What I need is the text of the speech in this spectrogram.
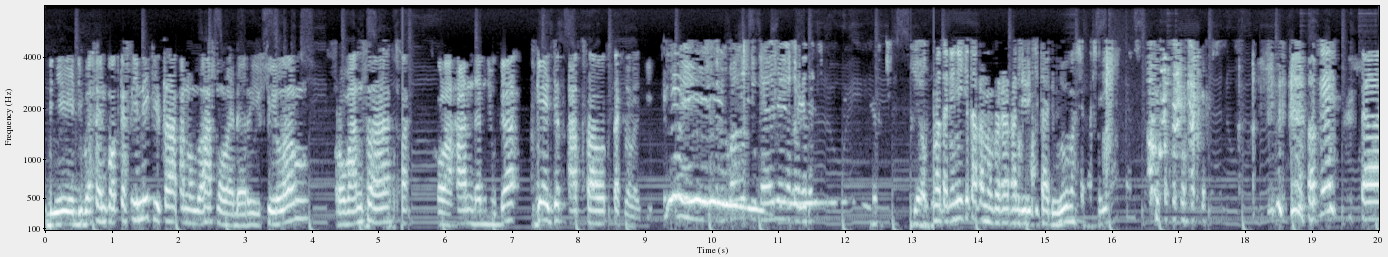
Di di Bahasan Podcast ini kita akan membahas mulai dari film, romansa, sekolahan dan juga gadget atau teknologi. Seru banget sih kayaknya ya kayaknya. Ya, kesempatan ini kita akan memperkenalkan diri kita dulu masing-masing. Oke, eh,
